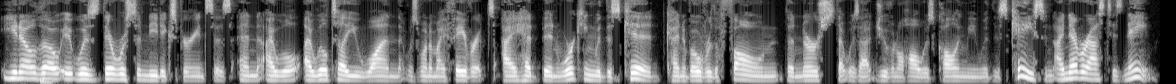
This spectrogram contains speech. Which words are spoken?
you know, though it was there were some neat experiences, and I will I will tell you one that was one of my favorites. I had been working with this kid kind of over the phone. The nurse that was at juvenile hall was calling me with this case, and I never asked his name.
